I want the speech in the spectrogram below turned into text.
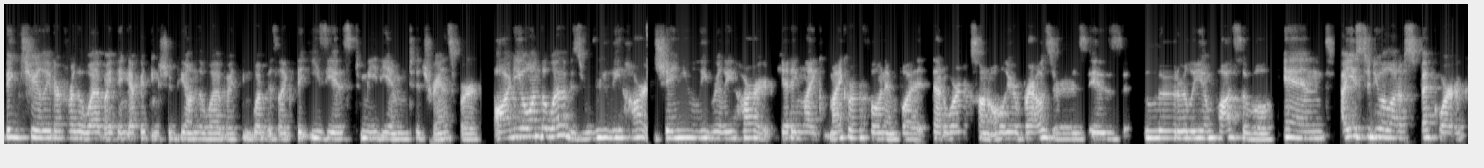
big cheerleader for the web. I think everything should be on the web. I think web is like the easiest medium to transfer. Audio on the web is really hard, genuinely really hard. Getting like microphone input that works on all your browsers is literally impossible. And I used to do a lot of spec work,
